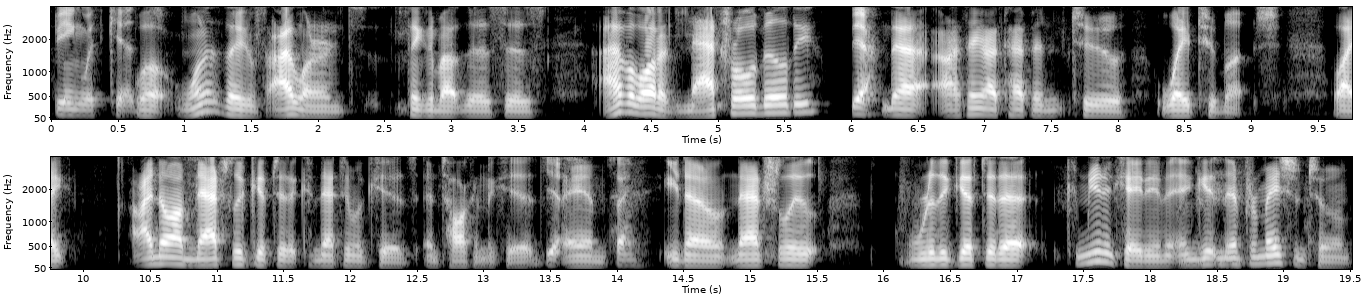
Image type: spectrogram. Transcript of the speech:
being with kids. Well, one of the things I learned thinking about this is I have a lot of natural ability yeah, that I think I tap into way too much. Like, I know I'm naturally gifted at connecting with kids and talking to kids, Yes, and same. you know, naturally really gifted at communicating and getting mm-hmm. information to them.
